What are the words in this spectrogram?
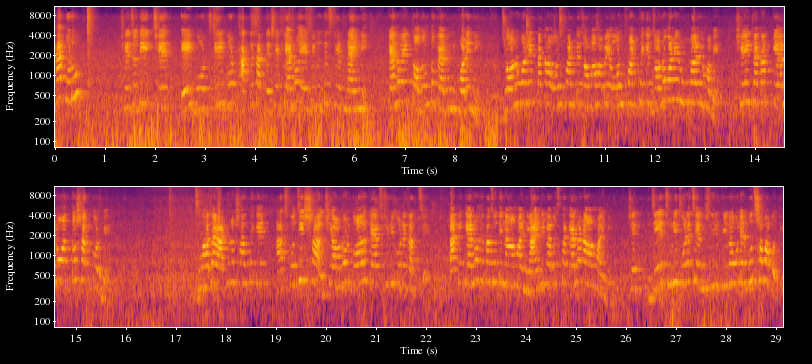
হ্যাঁ করুক। সে যদি সে এই বোর্ড এই বোর্ড থাকতে থাকতে সে কেন এর বিরুদ্ধে স্টেপ নেয়নি? কেন এর তদন্ত কেন করেনি? জনগণের টাকা ওন ফান্ডে জমা হবে ওন ফান্ড থেকে জনগণের উন্নয়ন হবে, সেই টাকা কেন আত্মসাৎ করবে? দু হাজার আঠেরো সাল থেকে আজ পঁচিশ সাল সে অনর্গল ট্যাক্স চুরি করে যাচ্ছে। তাকে কেন হেফাজতে নেওয়া হয়নি? আইনি ব্যবস্থা কেন নেওয়া হয়নি? সে যে চুরি করেছেন তৃণমূলের বুথ সভাপতি,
